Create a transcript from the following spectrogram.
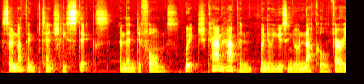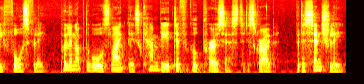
so nothing potentially sticks and then deforms, which can happen when you're using your knuckle very forcefully. Pulling up the walls like this can be a difficult process to describe, but essentially,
